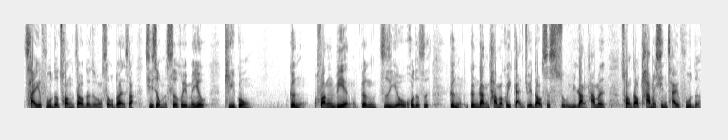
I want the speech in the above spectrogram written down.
财富的创造的这种手段上，其实我们的社会没有提供更方便、更自由，或者是更更让他们会感觉到是属于让他们创造他们新财富的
